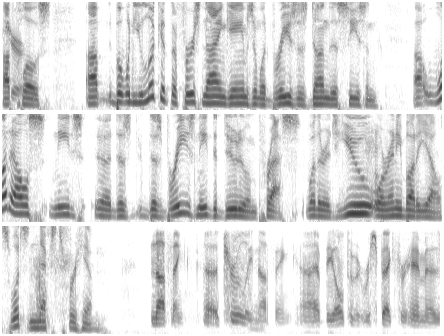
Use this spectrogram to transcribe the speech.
up sure. close. Uh, but when you look at the first nine games and what Brees has done this season, uh, what else needs uh, does does Brees need to do to impress? Whether it's you or anybody else, what's next for him? Nothing, uh, truly nothing. I have the ultimate respect for him as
